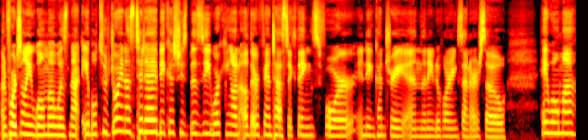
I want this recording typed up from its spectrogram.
Unfortunately, Wilma was not able to join us today because she's busy working on other fantastic things for Indian Country and the Native Learning Center. So, hey, Wilma,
